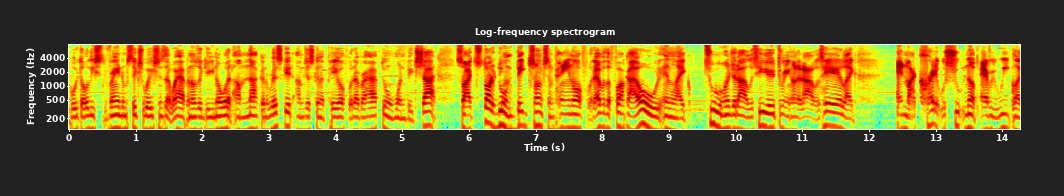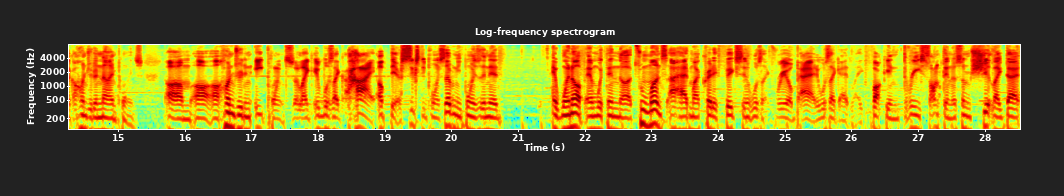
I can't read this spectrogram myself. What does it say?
with all these random situations that were happening. I was like, you know what? I'm not gonna risk it. I'm just gonna pay off whatever I have to in one big shot. So I started doing big chunks and paying off whatever the fuck I owed, and like two hundred dollars here, three hundred dollars here, like and my credit was shooting up every week like 109 points. Um uh, 108 points. So like it was like high up there 60 points 70 points and it it went up. And within uh, two months i had my credit fixed and it was like real bad. It was like at like fucking three something or some shit like that.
